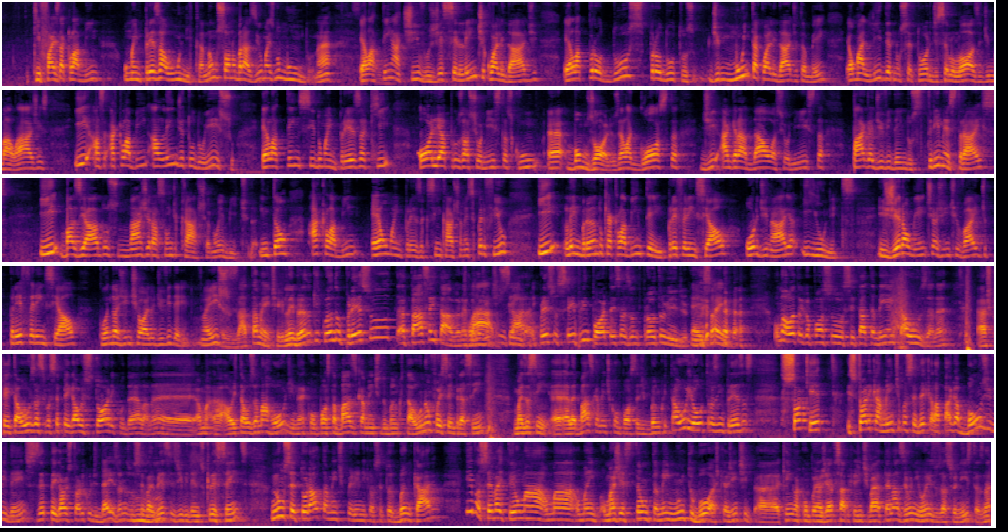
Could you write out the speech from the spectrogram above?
que faz da Clabin uma empresa única, não só no Brasil, mas no mundo, né? Ela tem ativos de excelente qualidade, ela produz produtos de muita qualidade também, é uma líder no setor de celulose, de embalagens, e a, a Clabin, além de tudo isso, ela tem sido uma empresa que olha para os acionistas com é, bons olhos, ela gosta de agradar o acionista, paga dividendos trimestrais e baseados na geração de caixa, no EBITDA. Então, a Clabin é uma empresa que se encaixa nesse perfil e lembrando que a Clabin tem preferencial, ordinária e units. E geralmente a gente vai de preferencial quando a gente olha o dividendo, não é isso? Exatamente. Lembrando que quando o preço está aceitável, né? Claro, quando a gente encara, sempre. o preço sempre importa, esse assunto para outro vídeo. É isso aí. Uma outra que eu posso citar também é a Itaúsa, né? Acho que a Itaúsa, se você pegar o histórico dela, né? É uma, a Itaúsa é uma holding, né? Composta basicamente do Banco Itaú, não foi sempre assim, mas assim, é, ela é basicamente composta de Banco Itaú e outras empresas, só que historicamente você vê que ela paga bons dividendos. Se você pegar o histórico de 10 anos, você uhum. vai ver esses dividendos crescentes num setor altamente perene, que é o setor bancário e você vai ter uma, uma, uma, uma gestão também muito boa. Acho que a gente, uh, quem acompanha a Jeff sabe que a gente vai até nas reuniões dos acionistas, né?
